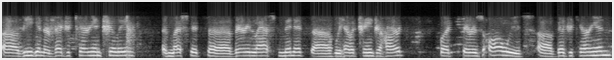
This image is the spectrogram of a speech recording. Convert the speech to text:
uh, vegan or vegetarian chili unless at the very last minute uh, we have a change of heart. But there is always uh, vegetarian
